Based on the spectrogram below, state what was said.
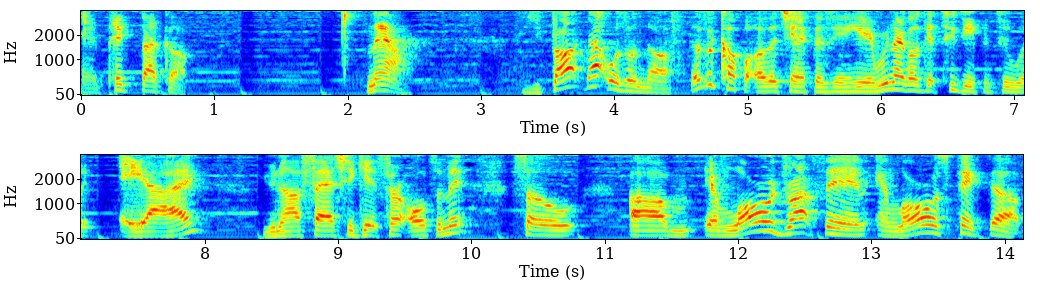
and picked back up. Now, you thought that was enough. There's a couple other champions in here. We're not gonna get too deep into it. AI, you know how fast she gets her ultimate. So um, if Laurel drops in and Laurel's picked up,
